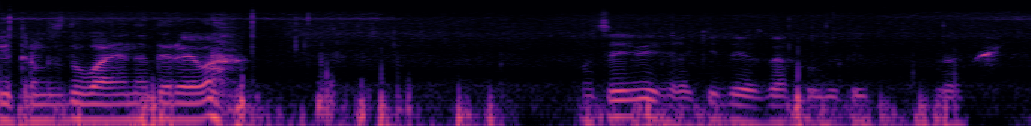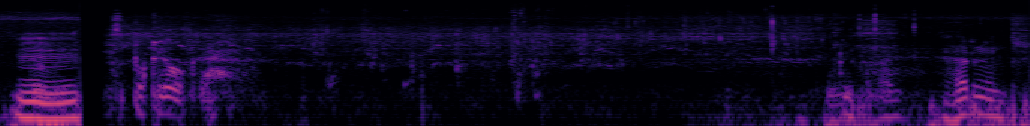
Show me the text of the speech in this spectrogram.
Вітром здуває на дерева. Оце і вігер, який де зверху летить. Да. Угу. Є покльовка. Це непогано. Гарненький.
